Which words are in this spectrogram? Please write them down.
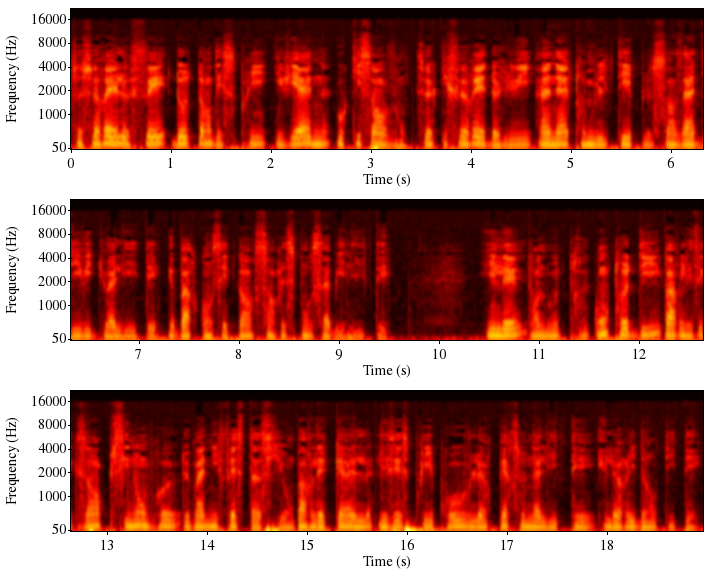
ce serait le fait d'autant d'esprits qui viennent ou qui s'en vont, ce qui ferait de lui un être multiple sans individualité et par conséquent sans responsabilité. Il est, en outre, contredit par les exemples si nombreux de manifestations par lesquelles les esprits prouvent leur personnalité et leur identité.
